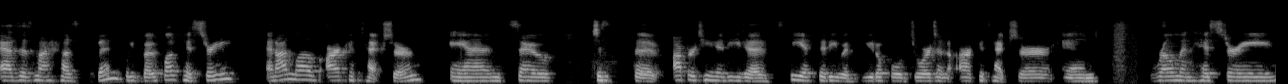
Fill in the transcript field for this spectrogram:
as is my husband. We both love history, and I love architecture. And so, just the opportunity to see a city with beautiful Georgian architecture and Roman history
